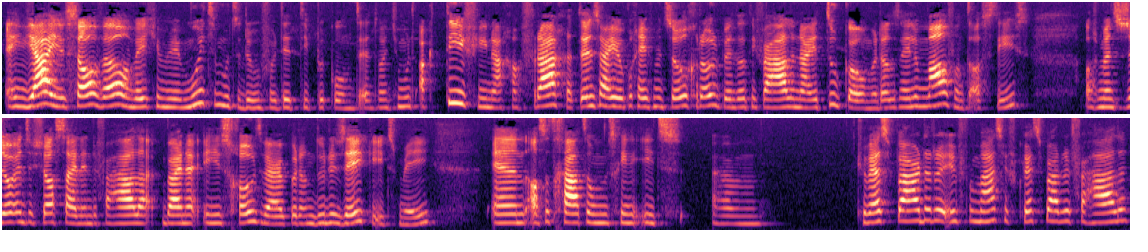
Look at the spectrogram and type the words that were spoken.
En ja, je zal wel een beetje meer moeite moeten doen voor dit type content. Want je moet actief hierna gaan vragen. Tenzij je op een gegeven moment zo groot bent dat die verhalen naar je toe komen. Dat is helemaal fantastisch. Als mensen zo enthousiast zijn en de verhalen bijna in je schoot werpen, dan doe er zeker iets mee. En als het gaat om misschien iets um, kwetsbaardere informatie of kwetsbaardere verhalen,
